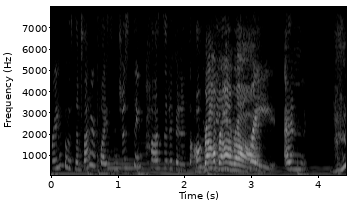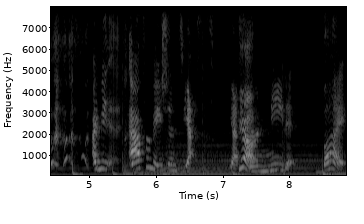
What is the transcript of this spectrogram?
rainbows and butterflies and just think positive and it's all Rah, rah, rah. great. And I mean, affirmations, yes, yes, Yeah. they're needed. But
